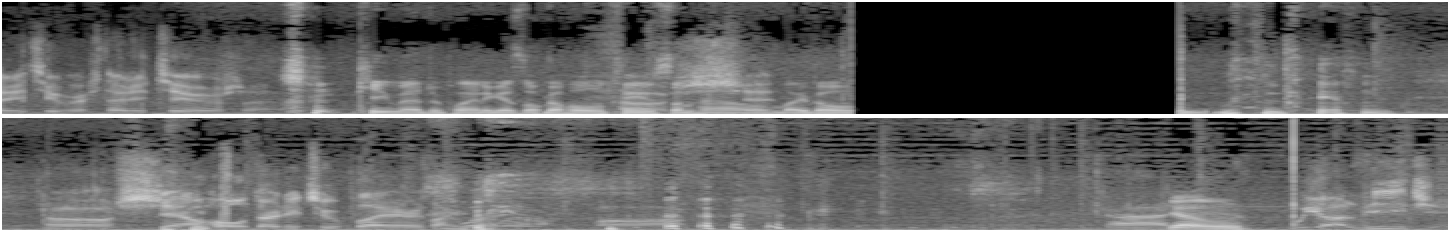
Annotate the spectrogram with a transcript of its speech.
It's 32 versus 32, so. Can you imagine playing against the whole team Oh, somehow? shit. Like the whole. Damn. Oh shit, a whole 32 players. Like, what the fuck? God. Yo, We are Legion.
